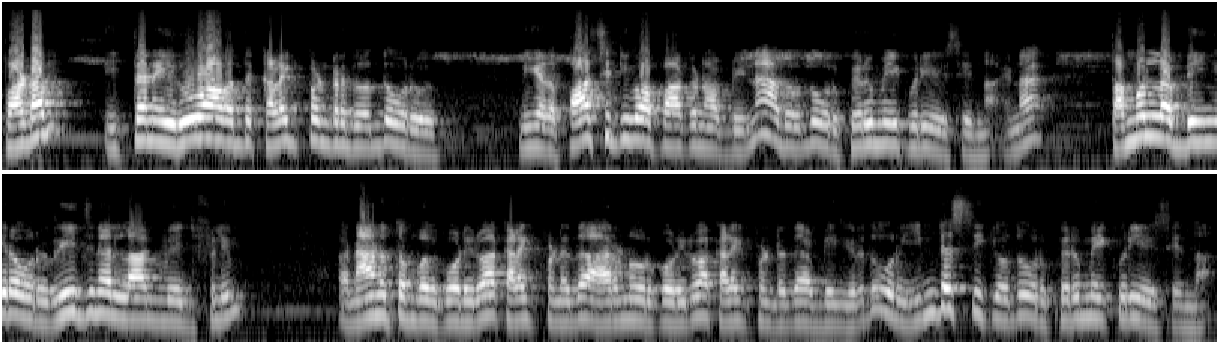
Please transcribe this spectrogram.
படம் இத்தனை ரூபா வந்து கலெக்ட் பண்ணுறது வந்து ஒரு நீங்கள் அதை பாசிட்டிவாக பார்க்கணும் அப்படின்னா அது வந்து ஒரு பெருமைக்குரிய விஷயந்தான் ஏன்னா தமிழ் அப்படிங்கிற ஒரு ரீஜனல் லாங்குவேஜ் ஃபிலிம் நானூற்றம்பது கோடி ரூபா கலெக்ட் பண்ணுது அறநூறு கோடி ரூபா கலெக்ட் பண்ணுறது அப்படிங்கிறது ஒரு இண்டஸ்ட்ரிக்கு வந்து ஒரு பெருமைக்குரிய விஷயந்தான்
